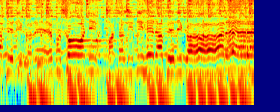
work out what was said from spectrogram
હેરા ફેરી કરે મસોની માટલી ની હેરા ફેરી કરે રે.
